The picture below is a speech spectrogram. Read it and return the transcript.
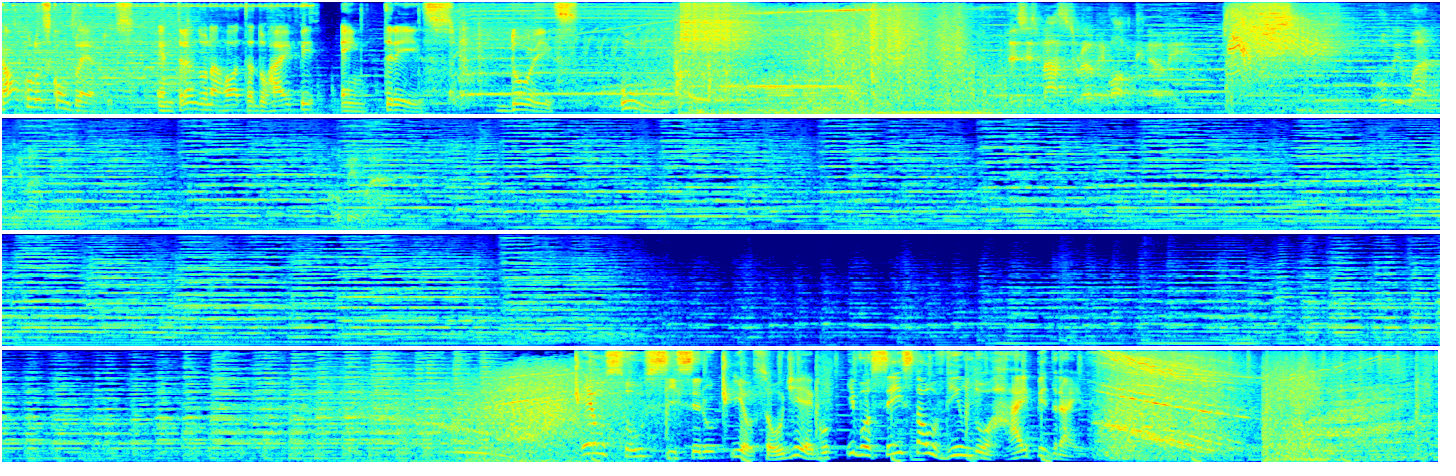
Cálculos completos. Entrando na rota do hype em 3, 2, 1. This is Master Obi-Wan Kenobi. Obi-Wan, Beloved. Obi-Wan. Sou o Cícero E eu sou o Diego. e você está ouvindo o Hype Drive.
